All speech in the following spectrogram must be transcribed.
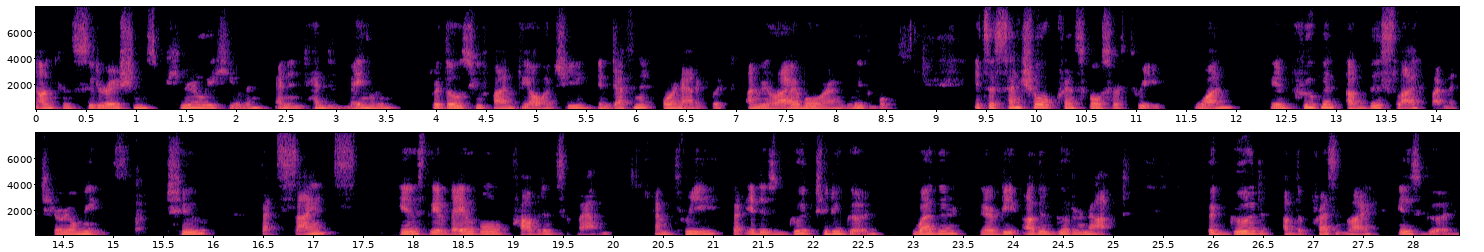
on considerations purely human and intended mainly for those who find theology indefinite or inadequate, unreliable or unbelievable. Its essential principles are three. One, the improvement of this life by material means. Two, that science is the available providence of man. And three, that it is good to do good, whether there be other good or not. The good of the present life is good,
